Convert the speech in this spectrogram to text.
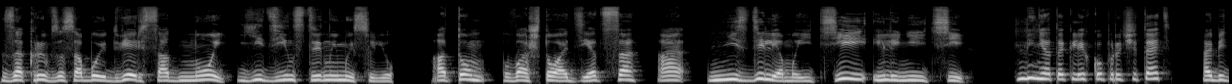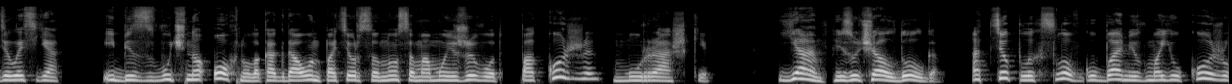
закрыв за собой дверь с одной единственной мыслью о том, во что одеться, а не с дилеммой идти или не идти. Меня так легко прочитать, обиделась я и беззвучно охнула, когда он потерся носом о мой живот. По коже мурашки. Я изучал долго. От теплых слов губами в мою кожу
